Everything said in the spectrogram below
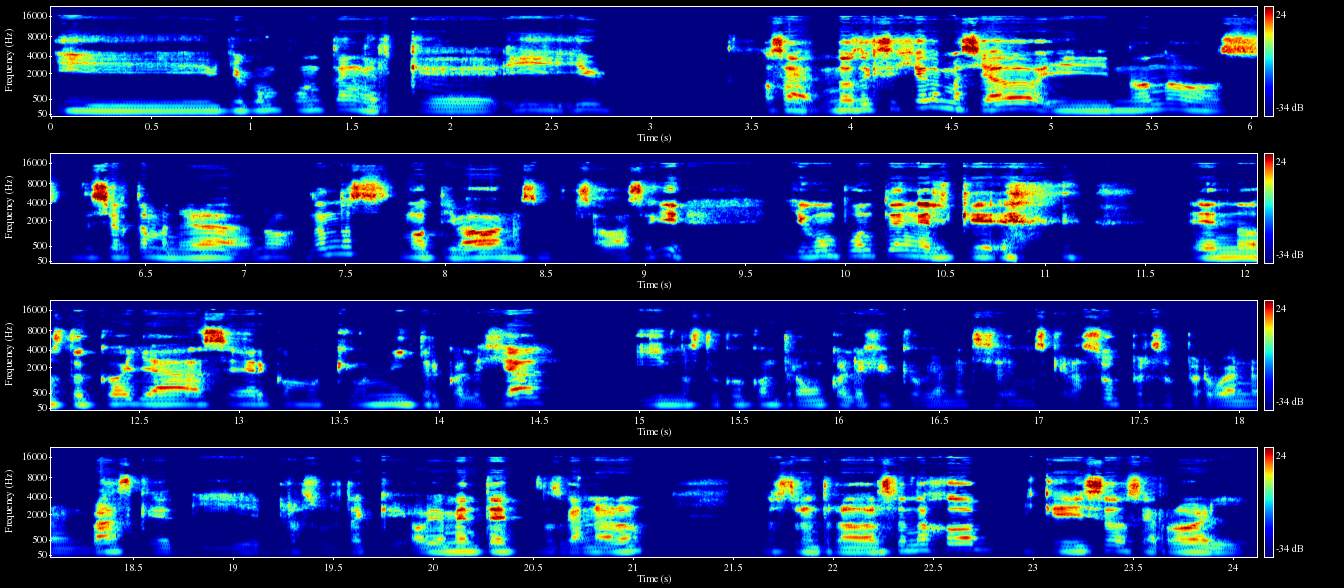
y llegó un punto en el que, y, y, o sea, nos exigía demasiado y no nos, de cierta manera, no, no nos motivaba, nos impulsaba a seguir. Llegó un punto en el que eh, nos tocó ya hacer como que un intercolegial y nos tocó contra un colegio que obviamente sabemos que era súper, súper bueno en básquet y resulta que obviamente nos ganaron. Nuestro entrenador se enojó y ¿qué hizo? Cerró el,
